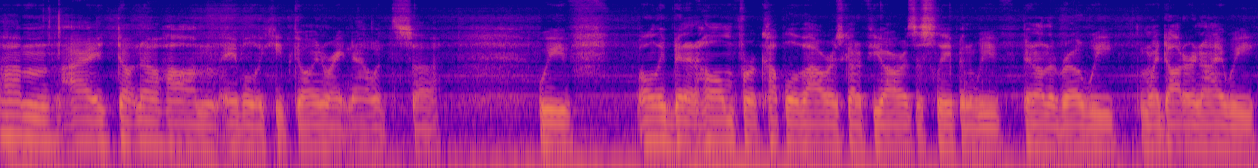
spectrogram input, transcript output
Um, I don't know how I'm able to keep going right now. It's uh, we've only been at home for a couple of hours, got a few hours of sleep, and we've been on the road. We, my daughter and I, we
